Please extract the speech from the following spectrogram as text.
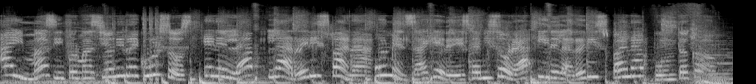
Hay más información y recursos en el app La Red Hispana. Un mensaje de esta emisora y de la redhispana.com.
